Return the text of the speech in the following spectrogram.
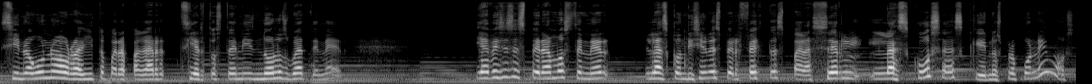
si no hago un ahorradito para pagar ciertos tenis no los voy a tener. Y a veces esperamos tener las condiciones perfectas para hacer las cosas que nos proponemos.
